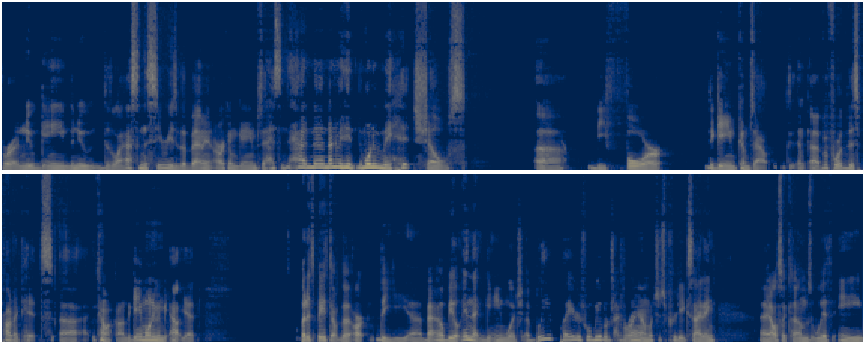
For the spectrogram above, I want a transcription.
for a new game, the new the last in the series of the Batman Arkham games that hasn't had not even hit, won't even hit shelves uh, before the game comes out, uh, before this product hits uh, Comic Con. The game won't even be out yet but it's based off the art, the uh, Batmobile in that game, which I believe players will be able to drive around, which is pretty exciting. it also comes with a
